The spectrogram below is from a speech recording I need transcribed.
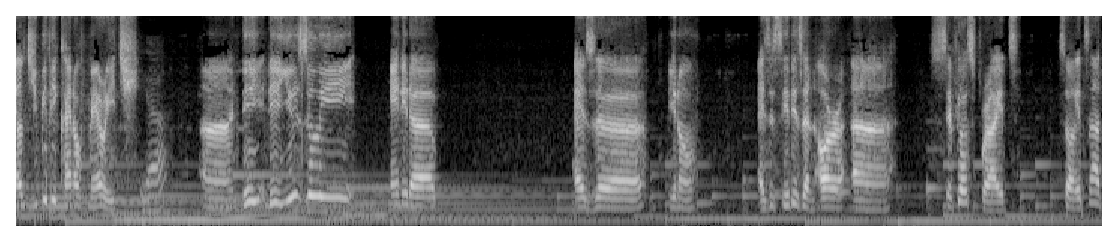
LGBT kind of marriage ya uh, they they usually ended up as a you know as a citizen or a civil rights. So it's not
